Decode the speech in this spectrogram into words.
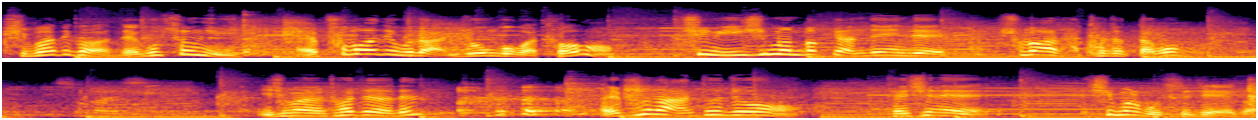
G body가 내구성이 F body보다 안 좋은 것 같아. 지금 20만 밖에 안 되는데 쇼바가 다 터졌다고? 20만씩. 20만이면 터져야 돼? F는 안 터져. 대신에 힘을 못 쓰지, 얘가.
